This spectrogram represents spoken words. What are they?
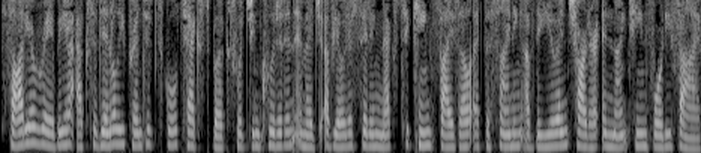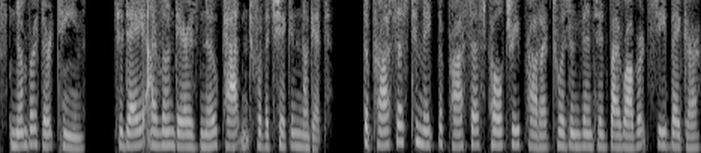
Saudi Arabia accidentally printed school textbooks which included an image of Yoda sitting next to King Faisal at the signing of the UN Charter in 1945. Number 13. Today I learned there is no patent for the chicken nugget. The process to make the processed poultry product was invented by Robert C. Baker,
